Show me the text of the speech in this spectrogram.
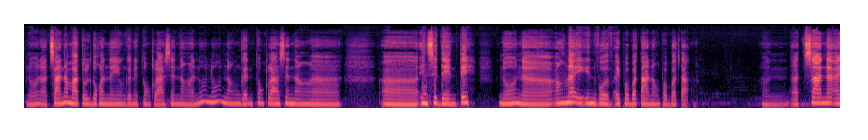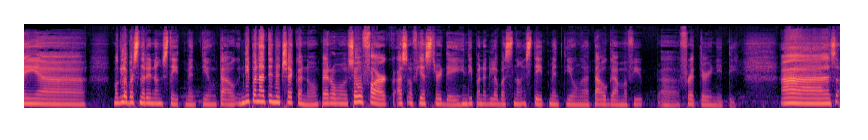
no at sana matuldukan na yung ganitong klase ng ano no ng ganitong klase ng ah, ah, insidente no na ang nai-involve ay pabata ng pabata at sana ay ah, maglabas na rin ng statement yung tao. Hindi pa natin na-check ano, pero so far, as of yesterday, hindi pa naglabas ng statement yung ah, Tau Gamma Phi ah, Fraternity. Ah, sa,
